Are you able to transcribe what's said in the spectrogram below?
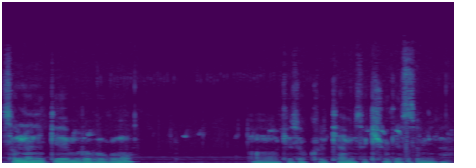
성령님께 물어보고 어, 계속 그렇게 하면서 키우겠습니다.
